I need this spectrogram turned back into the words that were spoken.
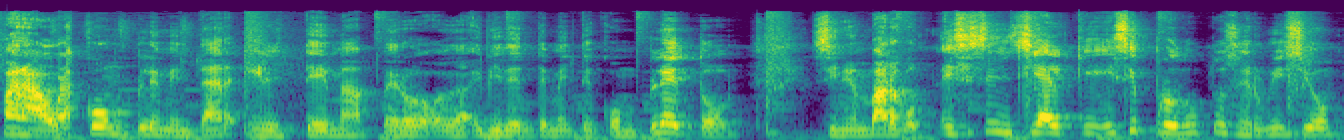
para ahora complementar el tema, pero evidentemente completo. Sin embargo, es esencial que ese producto o servicio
